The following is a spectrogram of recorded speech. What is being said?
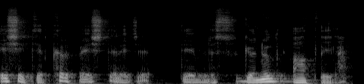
eşittir 45 derece diyebiliriz gönül rahatlığıyla.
